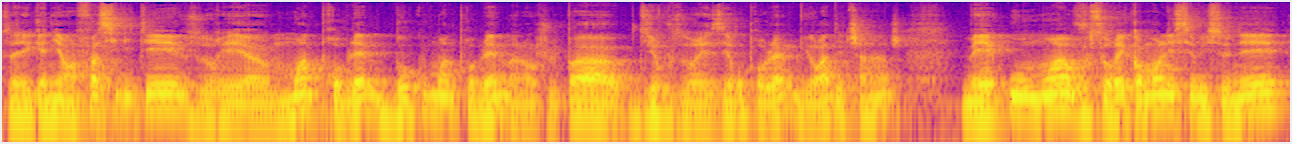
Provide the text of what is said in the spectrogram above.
Vous allez gagner en facilité, vous aurez euh, moins de problèmes, beaucoup moins de problèmes. Alors je ne vais pas dire que vous aurez zéro problème, il y aura des challenges, mais au moins vous saurez comment les solutionner.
